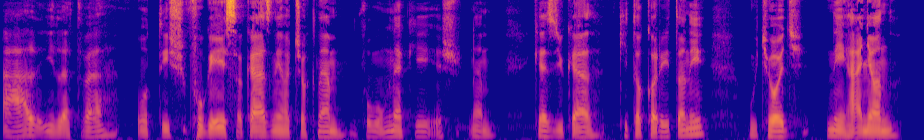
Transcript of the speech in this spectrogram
áll, illetve ott is fog éjszakázni, ha csak nem fogunk neki, és nem kezdjük el kitakarítani. Úgyhogy néhányan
